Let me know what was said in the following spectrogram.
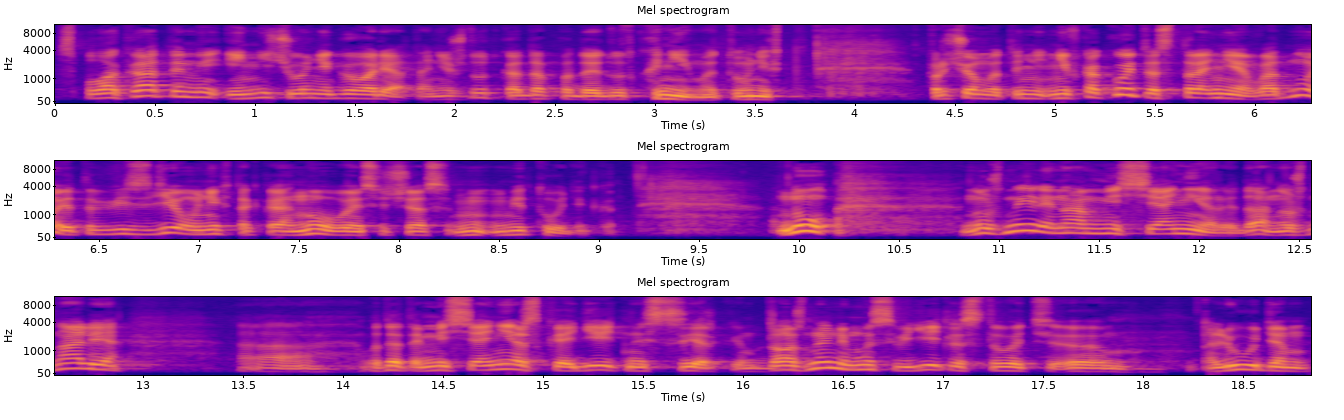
с плакатами и ничего не говорят. Они ждут, когда подойдут к ним. Это у них причем это не в какой-то стране, в одной, это везде у них такая новая сейчас методика. Ну, нужны ли нам миссионеры? Да? Нужна ли э, вот эта миссионерская деятельность церкви? Должны ли мы свидетельствовать э, людям,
